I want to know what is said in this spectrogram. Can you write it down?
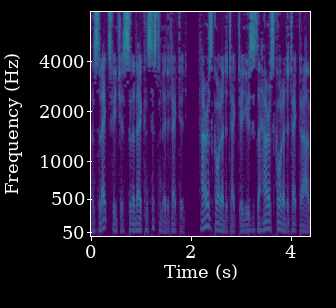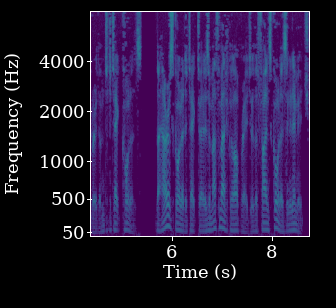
and selects features so that they're consistently detected. Harris corner detector uses the Harris corner detector algorithm to detect corners. The Harris corner detector is a mathematical operator that finds corners in an image.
